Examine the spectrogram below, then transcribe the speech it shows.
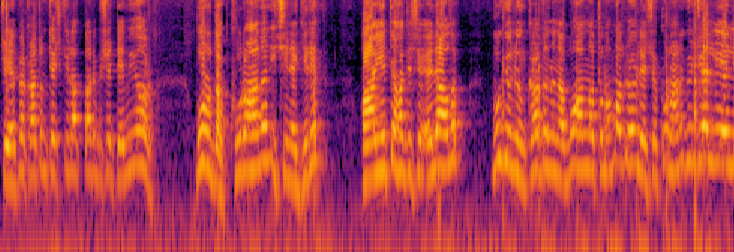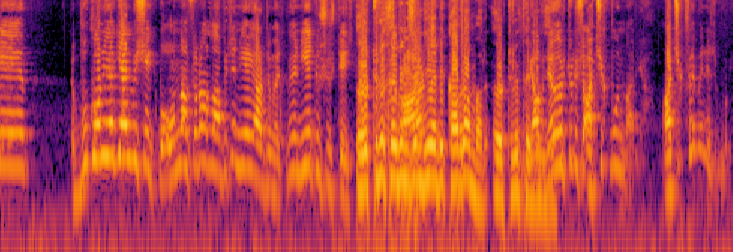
CHP kadın teşkilatları bir şey demiyor. Burada Kur'an'ın içine girip ayeti hadisi ele alıp bugünün kadınına bu anlatılamaz. Öyleyse Kur'an'ı güncelleyelim. E, Bu konuya gelmişik. Ondan sonra Allah bize niye yardım etmiyor? Niye düşüşteyiz? Örtülü feminizm Var. diye bir kavram var. Örtülü Ya feminizm. ne örtülüsü? Açık bunlar ya. Açık feminizm bu ya.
